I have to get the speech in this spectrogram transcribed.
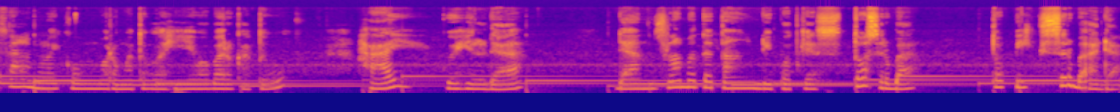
Assalamualaikum warahmatullahi wabarakatuh. Hai, gue Hilda. Dan selamat datang di podcast To Serba. Topik serba ada.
